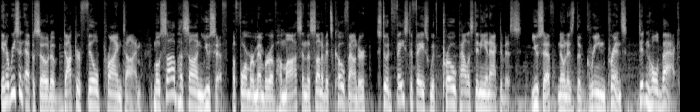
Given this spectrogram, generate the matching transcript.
In a recent episode of Dr. Phil Primetime, Mosab Hassan Yousef, a former member of Hamas and the son of its co-founder, stood face-to-face with pro-Palestinian activists. Yousef, known as the Green Prince, didn't hold back.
